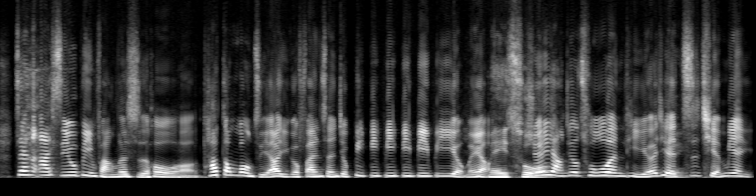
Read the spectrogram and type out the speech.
在那 ICU 病房的时候哦，他动不动只要一个翻身就哔哔哔哔哔哔，有没有？没错，血氧就出问题，而且之前面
